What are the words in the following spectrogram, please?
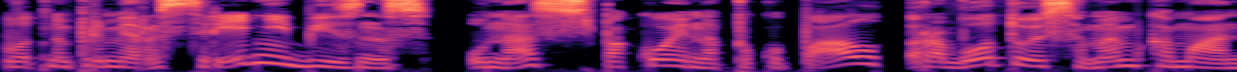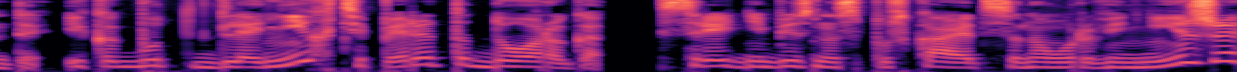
вот, например, средний бизнес у нас спокойно покупал работу SMM-команды, и как будто для них теперь это дорого средний бизнес спускается на уровень ниже,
